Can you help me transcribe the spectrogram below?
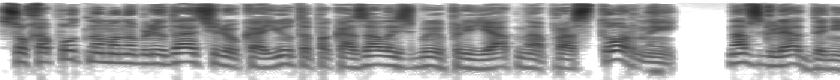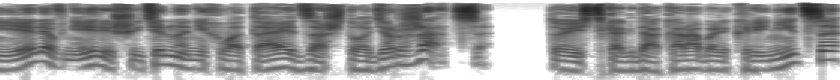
Сухопутному наблюдателю каюта показалась бы приятно просторной, на взгляд Даниэля в ней решительно не хватает за что держаться. То есть, когда корабль кренится,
